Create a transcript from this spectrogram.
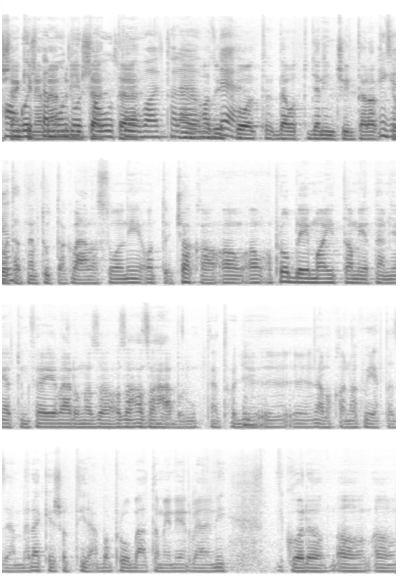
hangos bemondós autóval talán. Az de? is volt, de ott ugye nincs interakció, Igen. tehát nem tudtak válaszolni. Ott csak a, a, a probléma itt, amiért nem nyertünk Fehérváron, az a, az a, az a háború. Tehát, hogy mm. nem akarnak vért az emberek, és ott hiába próbáltam én érvelni, mikor a, a, a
